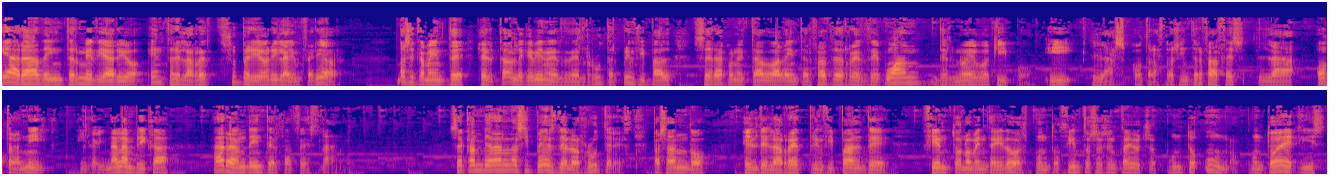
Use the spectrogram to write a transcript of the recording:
que hará de intermediario entre la red superior y la inferior, Básicamente, el cable que viene del router principal será conectado a la interfaz de red de WAN del nuevo equipo. Y las otras dos interfaces, la otra NIC y la inalámbrica, harán de interfaces LAN. Se cambiarán las IPs de los routers, pasando el de la red principal de 192.168.1.x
